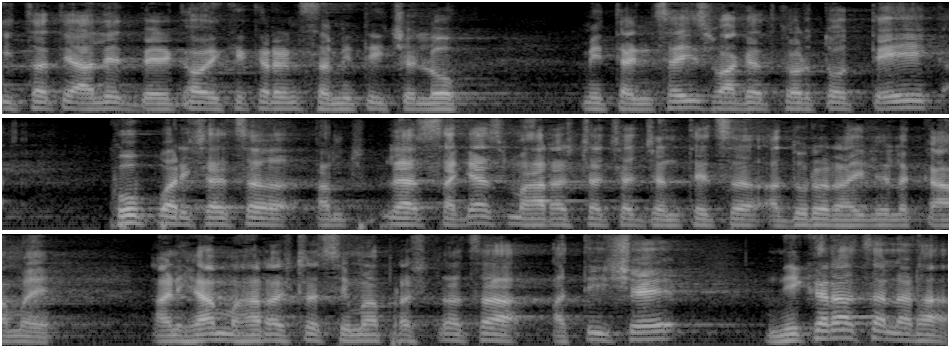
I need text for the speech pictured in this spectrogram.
इथं ते आलेत बेळगाव एकीकरण समितीचे लोक. मी त्यांचंही स्वागत करतो. ते एक खूप वर्षाचं आपल्या सगळ्याच महाराष्ट्राच्या जनतेचं अधुरं राहिलेलं काम आहे. आणि ह्या महाराष्ट्र सीमा प्रश्नाचा अतिशय निकराचा लढा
